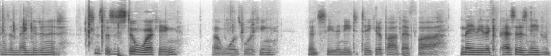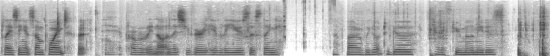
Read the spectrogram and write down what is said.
has a magnet in it. Since this is still working, well it was working, don't see the need to take it apart that far. Maybe the capacitors need replacing at some point, but yeah, probably not unless you very heavily use this thing. How far have we got to go? About a few millimeters. I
